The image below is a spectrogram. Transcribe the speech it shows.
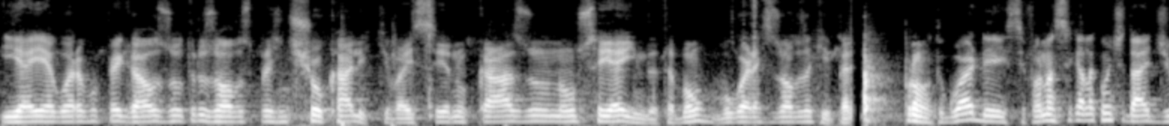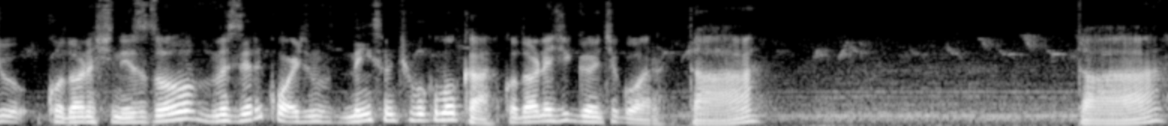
E aí agora eu vou pegar os outros ovos pra gente chocar ali. Que vai ser, no caso, não sei ainda, tá bom? Vou guardar esses ovos aqui, pera aí. Pronto, guardei. Se for nascer aquela quantidade de codorna chinesa, eu tô misericórdia. Nem sei onde eu vou colocar. Codorna é gigante agora. Tá. Tá.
